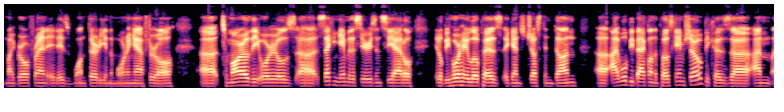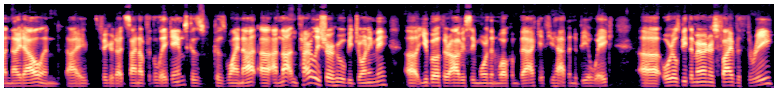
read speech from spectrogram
my girlfriend. It is 1.30 in the morning after all. Uh, tomorrow, the Orioles' uh, second game of the series in Seattle. It'll be Jorge Lopez against Justin Dunn. Uh, I will be back on the post game show because uh, I'm a night owl and I figured I'd sign up for the late games because because why not? Uh, I'm not entirely sure who will be joining me. you both are obviously more than welcome back if you happen to be awake. Orioles beat the Mariners five to three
